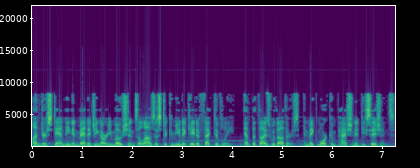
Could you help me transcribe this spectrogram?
Understanding and managing our emotions allows us to communicate effectively, empathize with others, and make more compassionate decisions.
